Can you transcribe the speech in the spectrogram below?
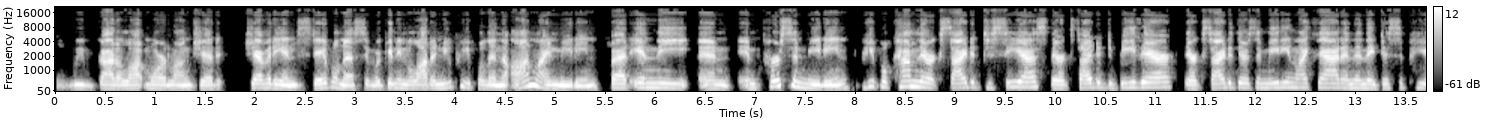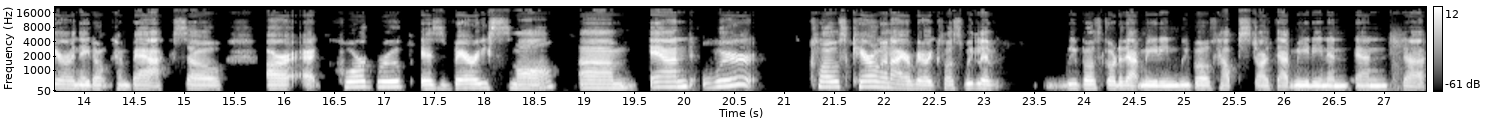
we've got a lot more longevity and stableness and we're getting a lot of new people in the online meeting but in the in in-person meeting people come they're excited to see us they're excited to be there they're excited there's a meeting like that and then they disappear and they don't come back so our uh, core group is very small um, and we're close carol and i are very close we live we both go to that meeting. We both helped start that meeting, and and uh,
